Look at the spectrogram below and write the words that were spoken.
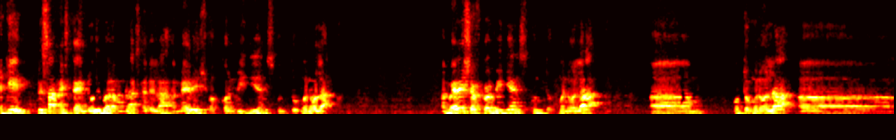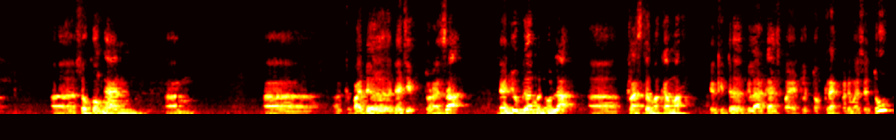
again to some extent 2018 adalah a marriage of convenience untuk menolak a marriage of convenience untuk menolak um, untuk menolak uh, uh, sokongan um, uh, kepada Najib Tun Razak dan juga menolak uh, kluster mahkamah yang kita gelarkan sebagai kleptokrat pada masa itu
